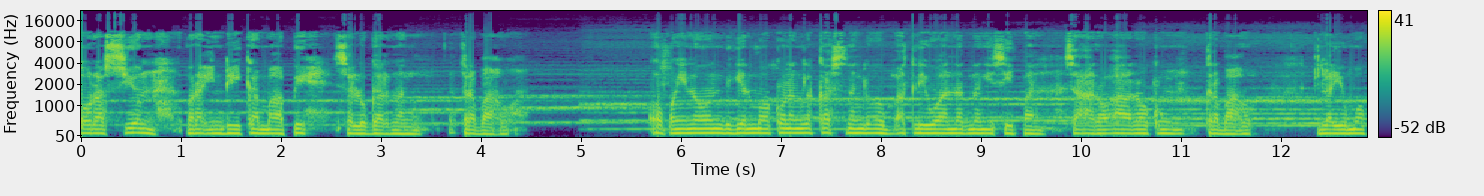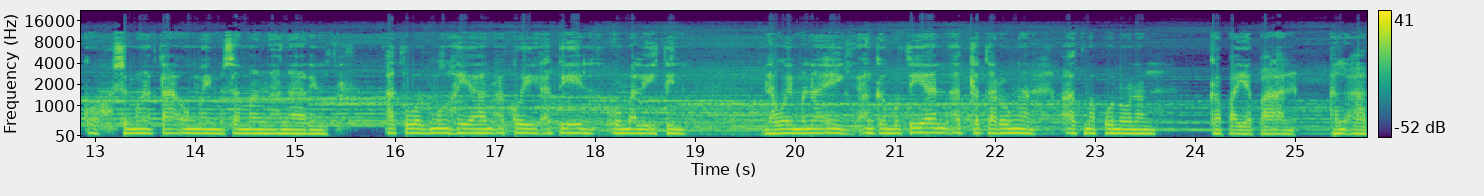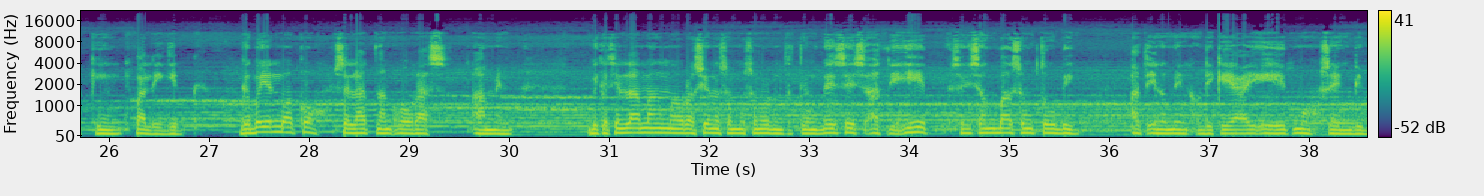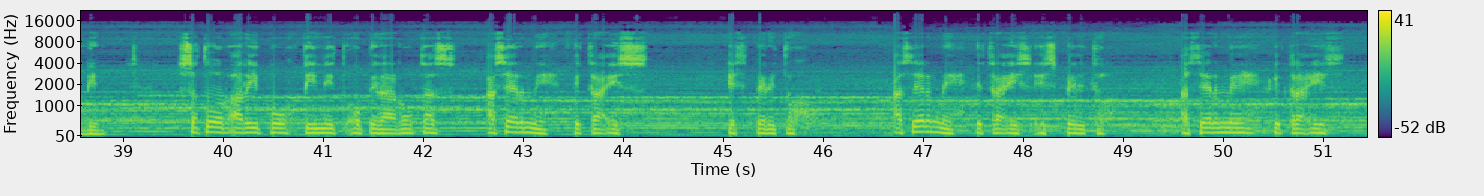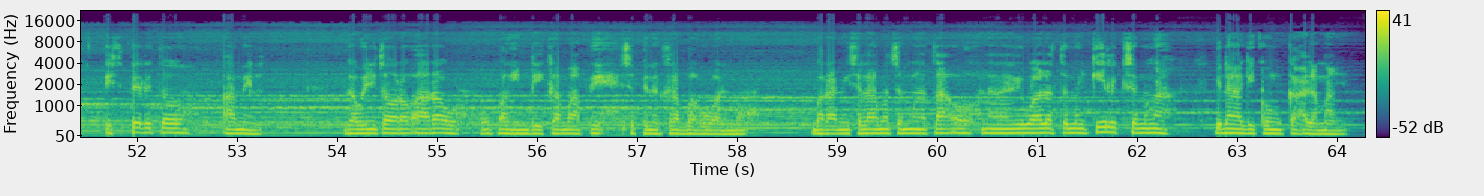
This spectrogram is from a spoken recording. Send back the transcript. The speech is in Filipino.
orasyon para hindi ka maapi sa lugar ng trabaho. O Panginoon, bigyan mo ako ng lakas ng loob at liwanag ng isipan sa araw-araw kong trabaho. Ilayo mo ako sa mga taong may masamang hangarin at huwag mong hayaang ako'y apihin o maliitin. Naway manaig ang kabutihan at katarungan at mapuno ng kapayapaan ang aking paligid. Gabayan mo ako sa lahat ng oras. Amen. Bigkasin lamang mga orasyon na sumusunod ng tatlong beses at iihip sa isang basong tubig at inumin o di kaya iihip mo sa iyong dibdib. Sator, Aripo, Tinit, Operarotas, Aserme, Petraes, Espiritu. Aserme, Petraes, Espiritu. Aserme, Petraes, Espiritu. Amen. Gawin ito araw-araw upang hindi ka mapi sa pinagtrabahuan mo. Maraming salamat sa mga tao na naniwala at tumikilik sa mga binagi kong kaalaman.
